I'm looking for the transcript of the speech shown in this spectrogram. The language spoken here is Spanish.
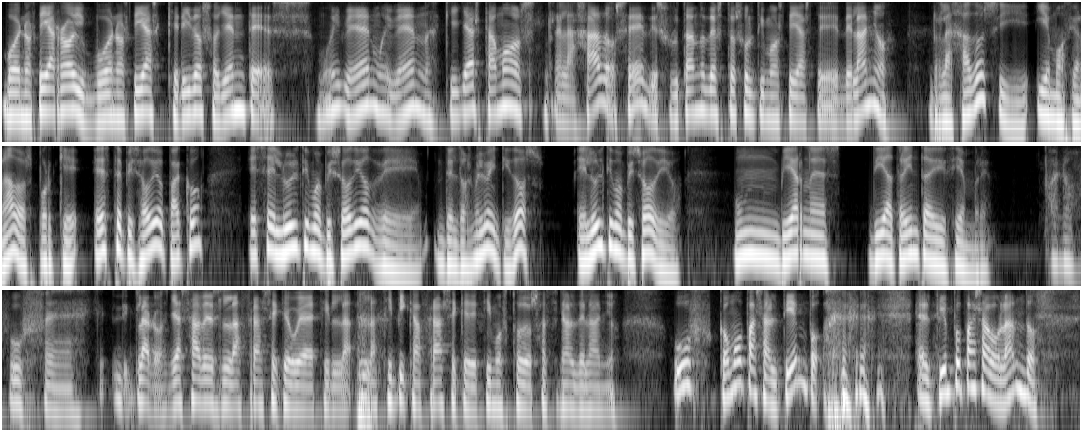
Buenos días Roy, buenos días queridos oyentes. Muy bien, muy bien. Aquí ya estamos relajados, ¿eh? disfrutando de estos últimos días del año. Relajados y, emocionados, porque este episodio, Paco, es el último episodio de, del 2022. El último episodio, un viernes día 30 de diciembre. Bueno, uff, eh, claro, ya sabes la frase que voy a decir, la, típica frase que decimos todos al final del año. Uf, ¿cómo pasa el tiempo? el tiempo pasa volando.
